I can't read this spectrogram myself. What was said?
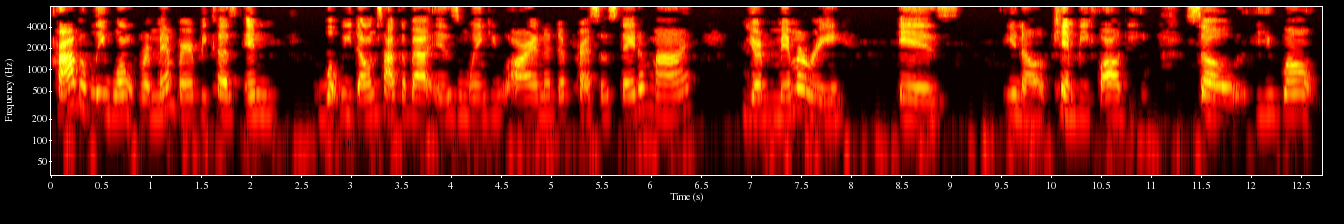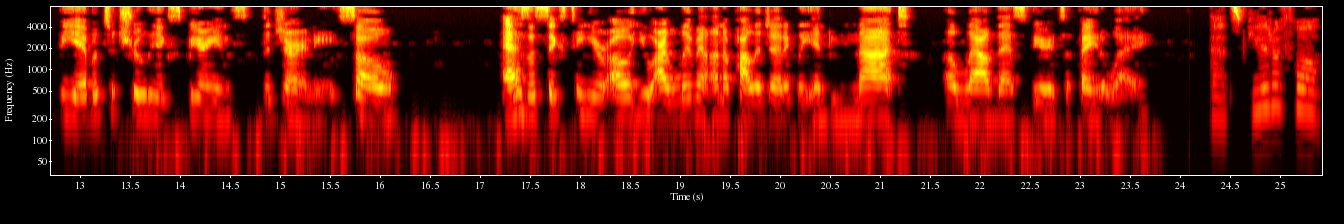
probably won't remember because in what we don't talk about is when you are in a depressive state of mind, your memory is, you know, can be foggy. So you won't be able to truly experience the journey. So as a 16 year old, you are living unapologetically and do not allow that spirit to fade away. That's beautiful.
